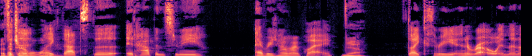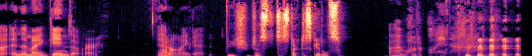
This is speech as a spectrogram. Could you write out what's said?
That's a But that- terrible one. Like that's the. It happens to me every time I play, yeah. like three in a row, and then I, and then my game's over. Yeah, I don't like it. You should just stuck to Skittles. I want to play that.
